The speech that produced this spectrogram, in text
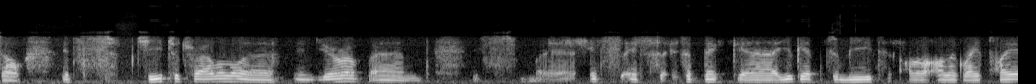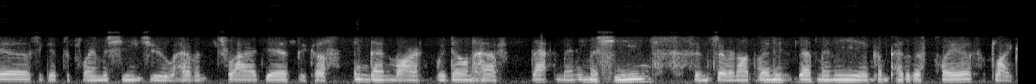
So it's cheap to travel uh, in Europe, and it's uh, it's it's it's a big. Uh, you get to meet other great players. You get to play machines you haven't tried yet because in Denmark we don't have that many machines. since there are not many, that many uh, competitive players, like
